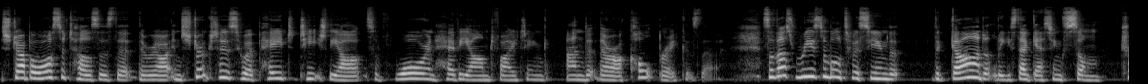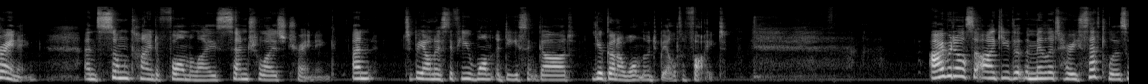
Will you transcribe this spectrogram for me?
Strabo also tells us that there are instructors who are paid to teach the arts of war and heavy armed fighting, and that there are cult breakers there. So that's reasonable to assume that the guard, at least, are getting some training and some kind of formalized, centralized training. And to be honest, if you want a decent guard, you're going to want them to be able to fight. I would also argue that the military settlers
